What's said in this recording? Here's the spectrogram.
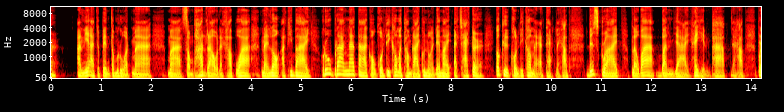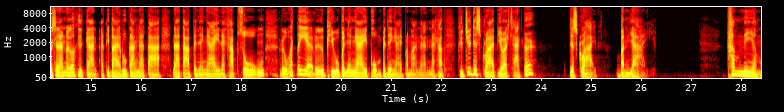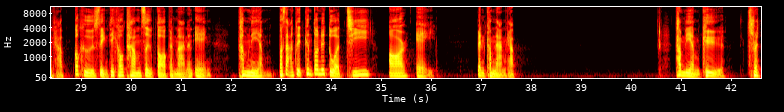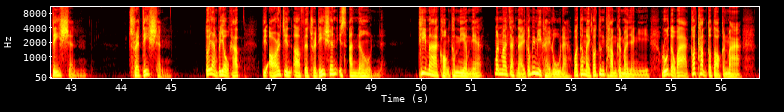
อันนี้อาจจะเป็นตำรวจมามาสัมภาษณ์เรานะครับว่าไหนลองอธิบายรูปร่างหน้าตาของคนที่เข้ามาทำร้ายคุณหน่อยได้ไหม attacker ก็คือคนที่เข้ามา attack นะครับ describe แปลว่าบรรยายให้เห็นภาพนะครับ เพราะฉะนั้นมันก็คือการอธิบายรูปร่างหน้าตาหน้าตาเป็นยังไงนะครับสูง หรือว่าเตี้ยหรือผิวเป็นยังไง ผมเป็นยังไงประมาณนั้นนะครับ could you describe your attacker describe บรรยาย ธรรมเนียมครับ ก็คือสิ่งที่เขาทำสืบต่อกันมานั่นเอง ธรรมเนียม ภาษาอังกฤษขึ้นต้นด้วยตัว T R A เป็นคำนามครับ ธรรมเนียมคือ tradition tradition ตัวอย่างประโยคครับ the origin of the tradition is unknown ที่มาของธรรมเนียมเนี้ย มันมาจากไหนก็ไม่มีใครรู้นะ ว่าทำไมเขาถึงทำกันมาอย่างนี้ รู้แต่ว่าเขาทำต่อๆกันมา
